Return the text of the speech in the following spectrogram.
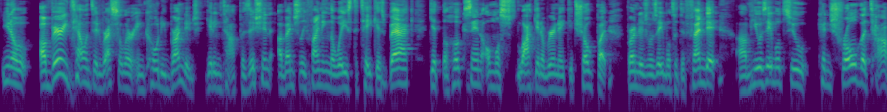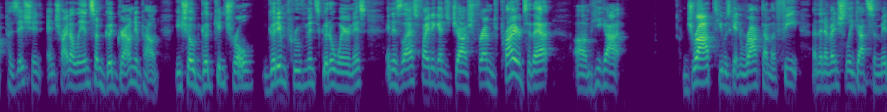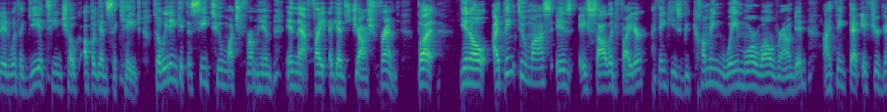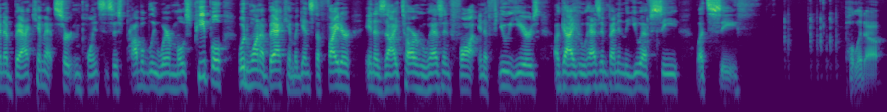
you know, a very talented wrestler in Cody Brundage getting top position, eventually finding the ways to take his back, get the hooks in, almost lock in a rear naked choke, but Brundage was able to defend it. Um, he was able to control the top position and try to land some good ground and pound. He showed good control, good improvements, good awareness. In his last fight against Josh Fremd, prior to that, um, he got dropped. He was getting rocked on the feet and then eventually got submitted with a guillotine choke up against the cage. So we didn't get to see too much from him in that fight against Josh Fremd. But, you know, I think Dumas is a solid fighter. I think he's becoming way more well rounded. I think that if you're going to back him at certain points, this is probably where most people would want to back him against a fighter in Azaitar who hasn't fought in a few years, a guy who hasn't been in the UFC. Let's see. Pull it up.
